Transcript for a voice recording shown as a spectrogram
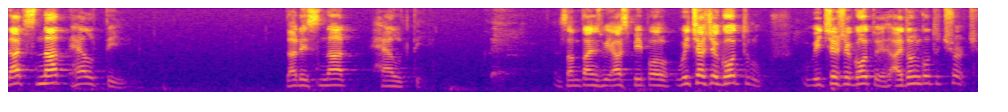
That's not healthy. That is not healthy. And sometimes we ask people, which church you go to? Which church you go to? I don't go to church.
